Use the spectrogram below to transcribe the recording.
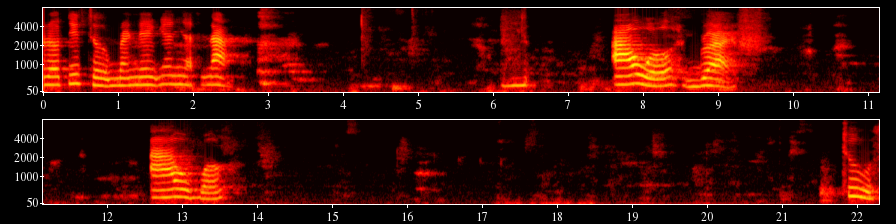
Hello teacher, my name is Nhật Our drive. Our tools.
